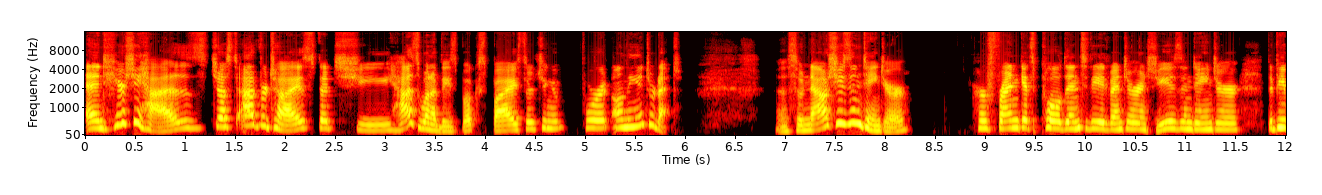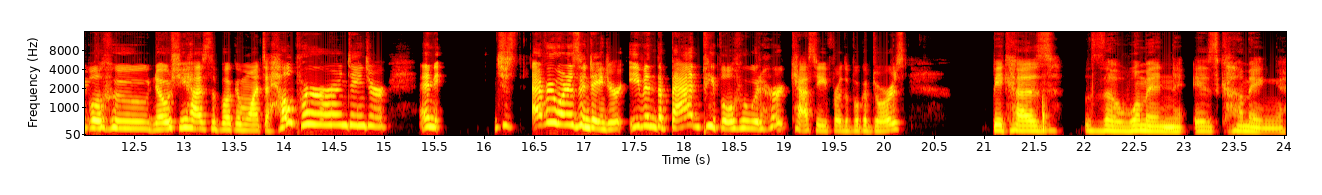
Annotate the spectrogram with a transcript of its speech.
and here she has just advertised that she has one of these books by searching for it on the internet. Uh, so now she's in danger. Her friend gets pulled into the adventure and she is in danger. The people who know she has the book and want to help her are in danger. And just everyone is in danger, even the bad people who would hurt Cassie for the Book of Doors, because the woman is coming.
